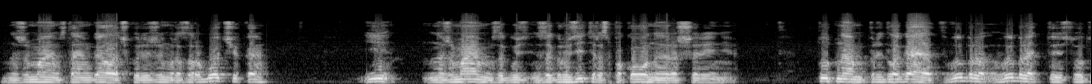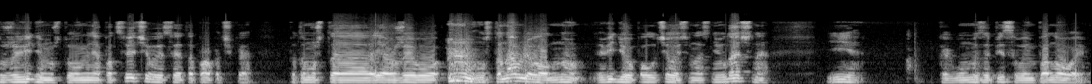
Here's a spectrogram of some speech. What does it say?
Нажимаем, ставим галочку режим разработчика и нажимаем загрузить распакованное расширение. Тут нам предлагает выбрать, то есть вот уже видим, что у меня подсвечивается эта папочка, потому что я уже его устанавливал, но видео получилось у нас неудачно, и как бы мы записываем по новой.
